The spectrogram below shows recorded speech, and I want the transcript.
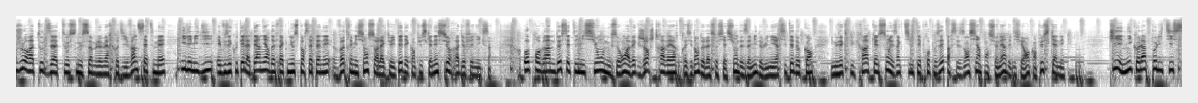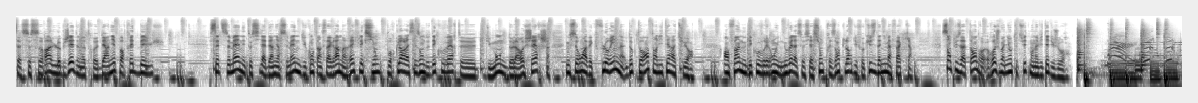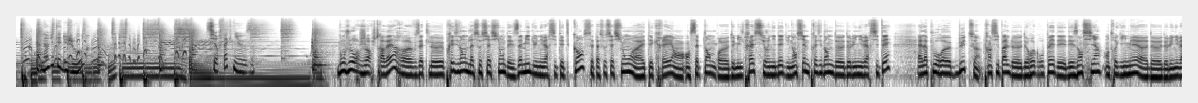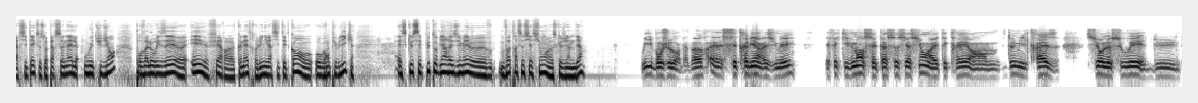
Bonjour à toutes et à tous, nous sommes le mercredi 27 mai, il est midi et vous écoutez la dernière de Fake News pour cette année, votre émission sur l'actualité des campus canés sur Radio Phoenix. Au programme de cette émission, nous serons avec Georges Travers, président de l'association des Amis de l'Université de Caen. Il nous expliquera quelles sont les activités proposées par ces anciens pensionnaires des différents campus canés. Qui est Nicolas Politis? Ce sera l'objet de notre dernier portrait de BU. Cette semaine est aussi la dernière semaine du compte Instagram Réflexion. Pour clore la saison de découverte euh, du monde de la recherche, nous serons avec Florine, doctorante en littérature. Enfin, nous découvrirons une nouvelle association présente lors du focus d'AnimaFac. Sans plus attendre, rejoignons tout de suite mon invité du jour. L'invité du jour sur Fake News. Bonjour Georges Travers, euh, vous êtes le président de l'association des Amis de l'Université de Caen. Cette association a été créée en, septembre 2013 euh, sur une idée d'une ancienne présidente de, l'université. Elle a pour euh, but principal de, regrouper des, anciens, entre guillemets, de, l'université, que ce soit personnel ou étudiant, pour valoriser et faire connaître l'université de Caen au, grand public. Est-ce que c'est plutôt bien résumé votre association, ce que je viens de dire? Oui, bonjour d'abord. Euh, c'est très bien résumé. Effectivement, cette association a été créée en 2013 sur le souhait du,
